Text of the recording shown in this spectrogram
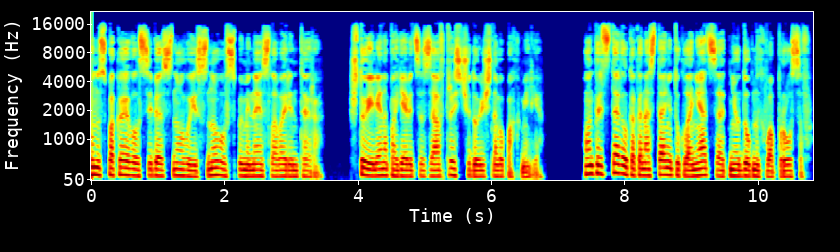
Он успокаивал себя снова и снова, вспоминая слова Рентера, что Елена появится завтра с чудовищного похмелья. Он представил, как она станет уклоняться от неудобных вопросов,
